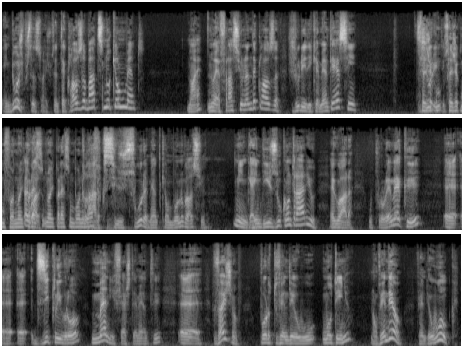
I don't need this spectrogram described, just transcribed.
Em duas prestações. Portanto, a cláusula bate-se naquele momento. Não é? Não é fracionando a cláusula. Juridicamente é assim. Seja, como, seja como for, não lhe, Agora, parece, não lhe parece um bom claro negócio? Claro que seguramente que é um bom negócio. Ninguém diz o contrário. Agora, o problema é que uh, uh, uh, desequilibrou manifestamente. vejam, Porto vendeu o Moutinho? Não vendeu. Vendeu o Hulk.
